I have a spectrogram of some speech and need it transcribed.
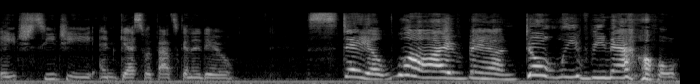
HCG, and guess what that's going to do? Stay alive, man. Don't leave me now.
